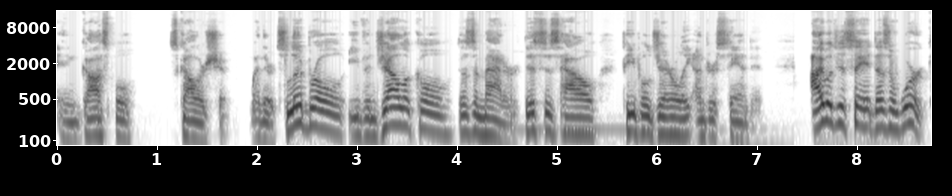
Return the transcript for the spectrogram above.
and gospel scholarship. Whether it's liberal, evangelical, doesn't matter. This is how people generally understand it. I will just say it doesn't work.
